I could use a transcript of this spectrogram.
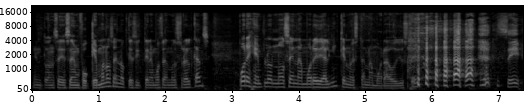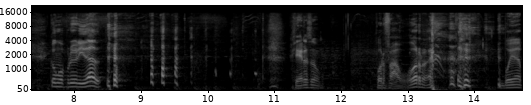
Entonces, enfoquémonos en lo que sí tenemos a nuestro alcance. Por ejemplo, no se enamore de alguien que no está enamorado de usted. Sí, como prioridad. Gerson, por favor. Voy a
